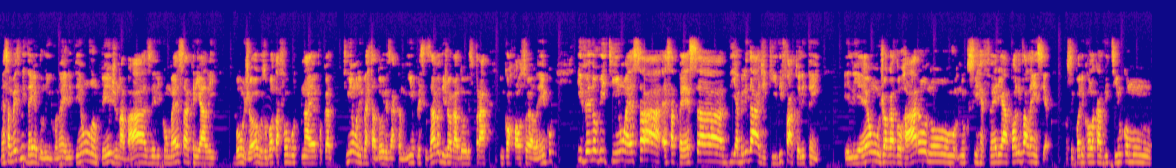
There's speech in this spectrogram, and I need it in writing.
nessa mesma ideia do Lincoln, né? Ele tem um lampejo na base, ele começa a criar ali bons jogos. O Botafogo, na época, tinha um Libertadores a caminho, precisava de jogadores para incorporar o seu elenco. E vê no Vitinho essa, essa peça de habilidade, que de fato ele tem. Ele é um jogador raro no, no que se refere à polivalência. Você pode colocar Vitinho como um,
